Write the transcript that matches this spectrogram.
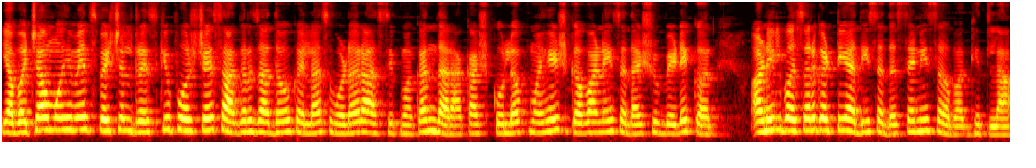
या बचाव मोहिमेत स्पेशल रेस्क्यू फोर्सचे सागर जाधव कैलास वडर आसिफ मकानदार आकाश कोलप महेश गव्हाणे सदाशिव बेडेकर अनिल बसरगट्टी आदी सदस्यांनी सहभाग घेतला.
